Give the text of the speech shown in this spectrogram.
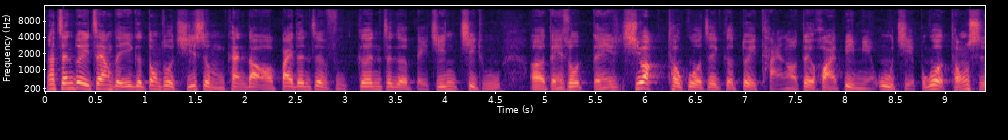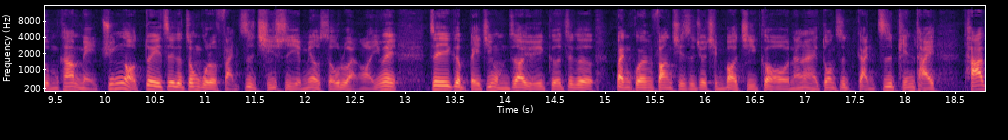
那针对这样的一个动作，其实我们看到哦，拜登政府跟这个北京企图呃，等于说等于希望透过这个对谈啊对话来避免误解。不过同时我们看到美军哦对这个中国的反制其实也没有手软哦，因为这一个北京我们知道有一个这个半官方其实就情报机构哦，南海东。是感知平台，它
